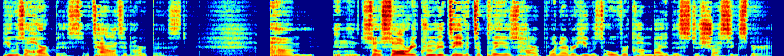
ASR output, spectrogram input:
he was a harpist, a talented harpist. Um, so Saul recruited David to play his harp whenever he was overcome by this distressing spirit.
